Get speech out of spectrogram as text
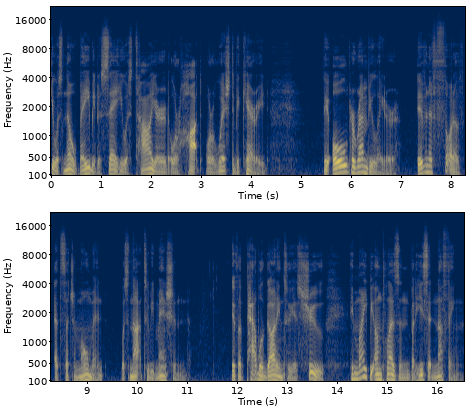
He was no baby to say he was tired or hot or wished to be carried. The old perambulator, even if thought of at such a moment, was not to be mentioned. If a pebble got into his shoe, it might be unpleasant, but he said nothing.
